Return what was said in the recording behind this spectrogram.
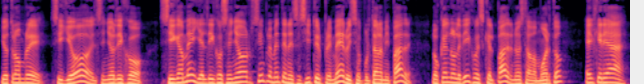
Y otro hombre siguió, el Señor dijo, sígame, y él dijo, Señor, simplemente necesito ir primero y sepultar a mi padre. Lo que él no le dijo es que el padre no estaba muerto. Él quería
